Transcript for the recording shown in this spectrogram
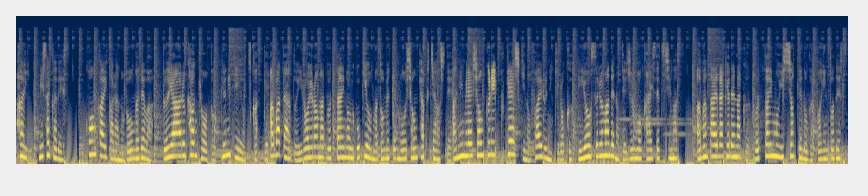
はい、みさかです。今回からの動画では VR 環境と Unity を使ってアバターと色々な物体の動きをまとめてモーションキャプチャーしてアニメーションクリップ形式のファイルに記録、利用するまでの手順を解説します。アバターだけでなく物体も一緒ってのがポイントです。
